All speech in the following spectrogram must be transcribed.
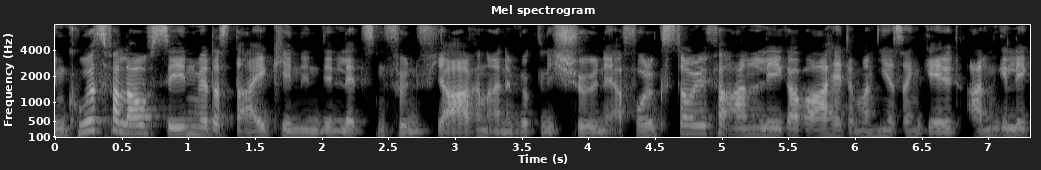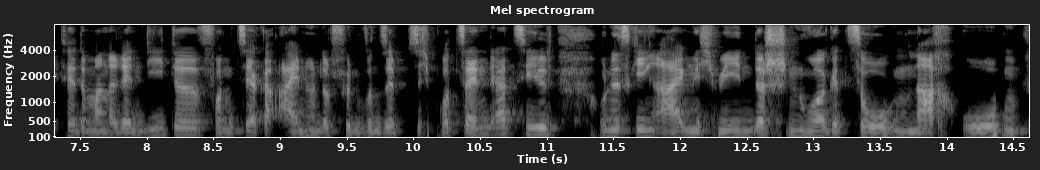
Im Kursverlauf sehen wir, dass Daikin in den letzten fünf Jahren eine wirklich schöne Erfolgsstory für Anleger war. Hätte man hier sein Geld angelegt, hätte man eine Rendite von ca. 175 Prozent erzielt und es ging eigentlich wie in der Schnur gezogen nach oben.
